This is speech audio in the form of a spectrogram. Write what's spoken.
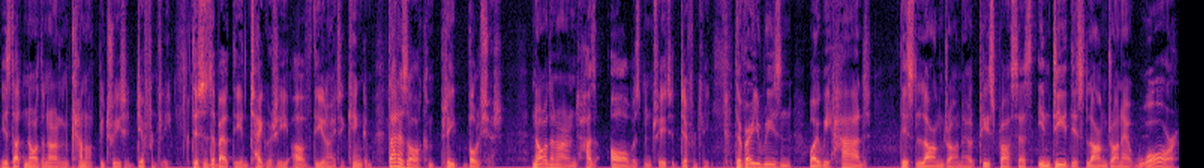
is that Northern Ireland cannot be treated differently. This is about the integrity of the United Kingdom. That is all complete bullshit. Northern Ireland has always been treated differently. The very reason why we had this long drawn out peace process, indeed, this long drawn out war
